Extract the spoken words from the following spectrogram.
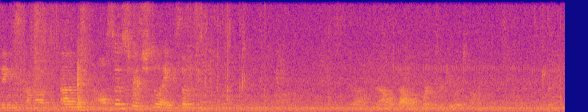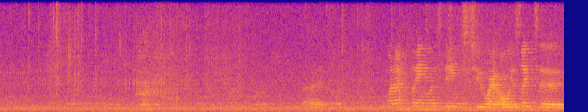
things come up. Um, also switch to like some, no, no, that won't work for duotone. But when I'm playing with things too, I always like to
